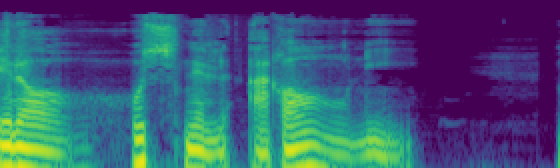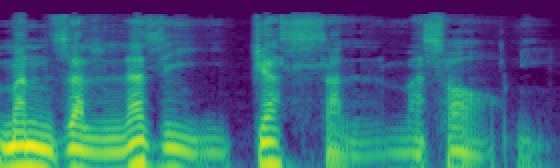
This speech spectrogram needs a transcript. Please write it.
الى حسن الاغانی من الذی جس المسانی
